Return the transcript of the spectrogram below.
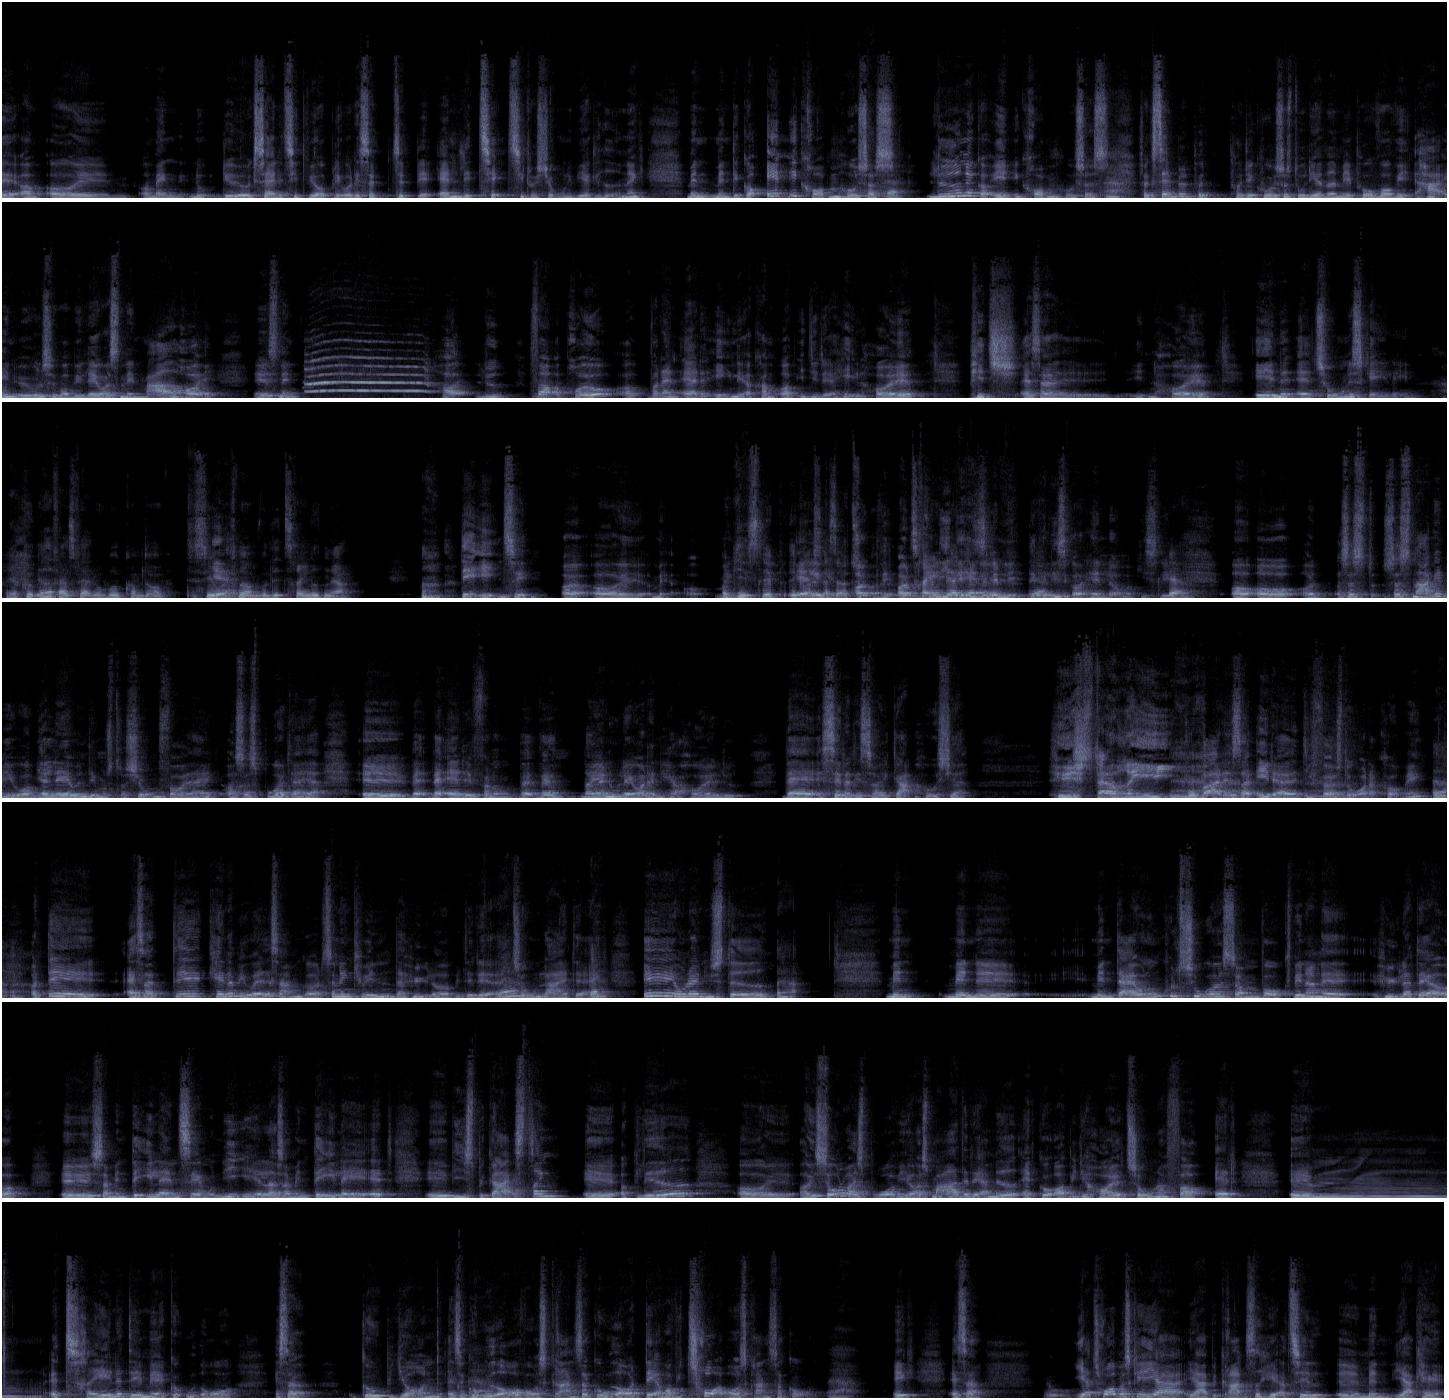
Øh, og, og, øh, og man, nu, det er jo ikke særlig tit, vi oplever det, så, så det bliver en lidt tænkt situation i virkeligheden, ikke? Men, men det går ind i kroppen hos os. Ja. Lydene går ind i kroppen hos os. For eksempel på, på det kursus, du lige har været med på, hvor vi har en øvelse, hvor vi laver sådan en meget høj, øh, sådan en høj lyd, for at prøve, og hvordan er det egentlig at komme op i de der helt høje pitch, altså øh, i den høje ende af toneskalaen. Og jeg, kunne, jeg havde faktisk svært ved overhovedet at komme derop. Det siger Ja. også noget om, hvor lidt trænet den er. Det er én ting. Og, og, øh, og, Og man- give slip, ikke også? alle, Altså, at og, det, og træne det det, handler slip. nemlig, det Ja. kan lige så godt handle om at give slip. Ja. Og, og, og, og så, så snakkede vi jo om, jeg lavede en demonstration for jer, ikke? og så spurgte jeg jer, øh, hvad, hvad er det for nogle, hvad, hvad, når jeg nu laver den her høje lyd, hvad sætter det så i gang hos jer? Hysteri, var det så et af de første ord, der kom. Ikke? Ja. Og det, altså, det kender vi jo alle sammen godt. Sådan en kvinde, der hyler op i det der. Ja. toneleje der. Ja. Ikke? Øh, hun er en hystade. Ja. Men, men, øh, men der er jo nogle kulturer, som, hvor kvinderne hyler derop øh, som en del af en ceremoni, eller som en del af at øh, vise begejstring øh, og glæde. Og, øh, og i Solvejs bruger vi også meget det der med at gå op i de høje toner for at, øhm, at træne det med at gå ud over, altså go beyond, altså gå Ja. ud over vores grænser, gå ud over der, hvor vi tror, vores grænser går. ja. Ikke? Altså, Jo. jeg tror måske, jeg, jeg er begrænset hertil, øh, men jeg kan,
